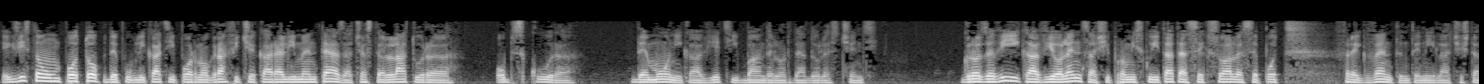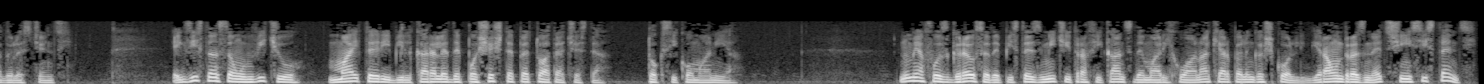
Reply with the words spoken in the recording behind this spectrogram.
Există un potop de publicații pornografice care alimentează această latură obscură, demonică a vieții bandelor de adolescenți. Grozăvii ca violența și promiscuitatea sexuală se pot frecvent întâlni la acești adolescenți. Există însă un viciu mai teribil care le depășește pe toate acestea, toxicomania. Nu mi-a fost greu să depistez micii traficanți de marihuana chiar pe lângă școli. Erau îndrăzneți și insistenți.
